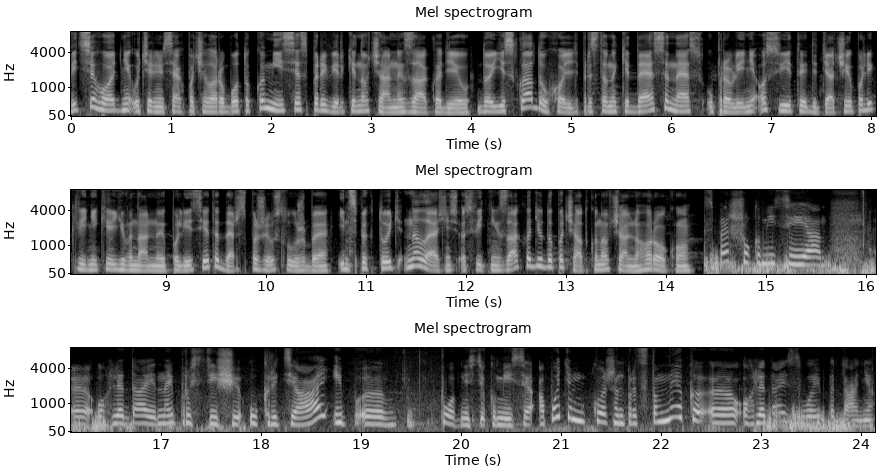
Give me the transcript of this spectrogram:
Відсьогодні у Чернівцях почала роботу комісія з перевірки навчальних закладів. До її складу входять представники ДСНС, управління освіти, дитячої поліклініки, ювенальної поліції та Держспоживслужби. Інспектують належність освітніх закладів до початку навчального року. Спершу комісія е, оглядає найпростіші укриття і е, повністю комісія, а потім кожен представник е, оглядає свої питання.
